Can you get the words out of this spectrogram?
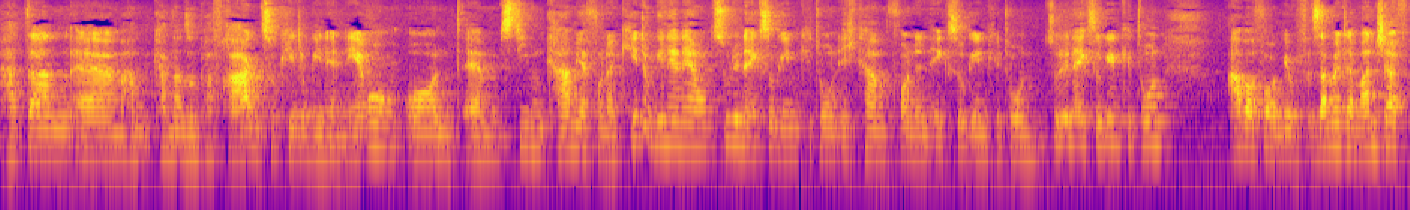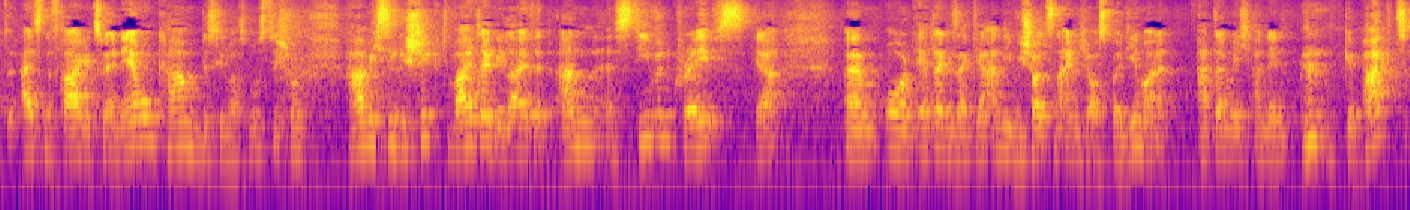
hat dann, ähm, haben, kamen dann so ein paar Fragen zur ketogenen Ernährung und ähm, Steven kam ja von der ketogenen Ernährung zu den exogenen Ketonen, ich kam von den exogenen Ketonen zu den exogenen Ketonen, aber vor gesammelter Mannschaft, als eine Frage zur Ernährung kam, ein bisschen was wusste ich schon, habe ich sie geschickt weitergeleitet an äh, Steven Craves, ja, ähm, und er hat dann gesagt, ja Andi, wie schaut es denn eigentlich aus bei dir mal? Hat er mich an den gepackt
